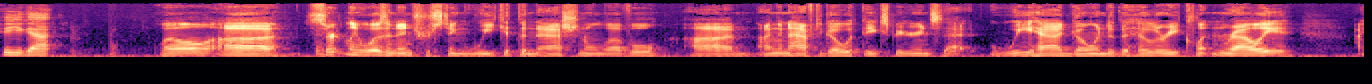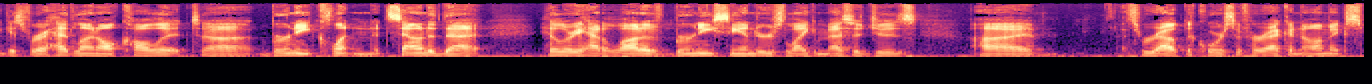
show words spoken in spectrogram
who you got? Well, uh, certainly was an interesting week at the national level. Uh, I'm going to have to go with the experience that we had going to the Hillary Clinton rally. I guess for a headline, I'll call it uh, Bernie Clinton. It sounded that Hillary had a lot of Bernie Sanders like messages. Uh, throughout the course of her economics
